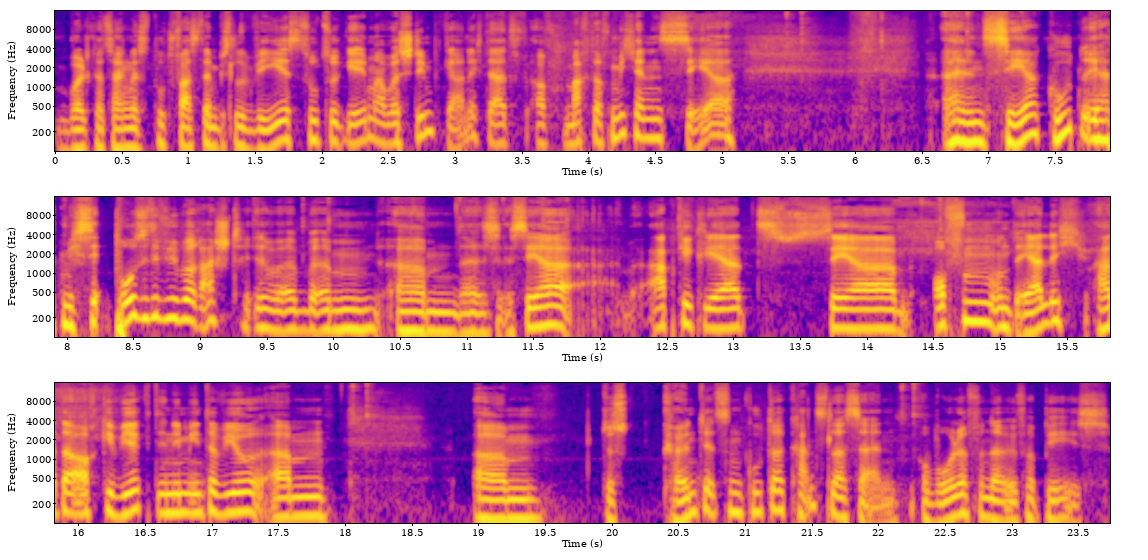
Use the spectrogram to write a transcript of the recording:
wollte gerade sagen, das tut fast ein bisschen weh, es zuzugeben, aber es stimmt gar nicht. Er hat auf, macht auf mich einen sehr, einen sehr guten, er hat mich sehr positiv überrascht, äh, ähm, ähm, sehr abgeklärt, sehr offen und ehrlich hat er auch gewirkt in dem Interview. Ähm, ähm, das könnte jetzt ein guter Kanzler sein, obwohl er von der ÖVP ist.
